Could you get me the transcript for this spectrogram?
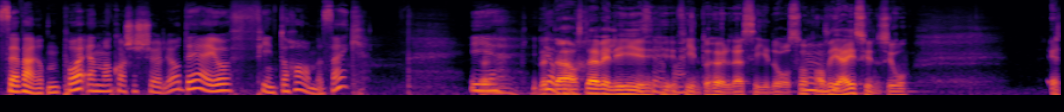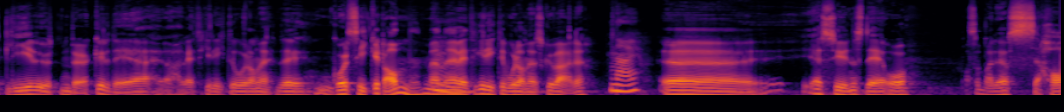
se verden på enn man kanskje sjøl gjør, det er jo fint å ha med seg. I Det, det, det, er, altså, det er veldig fint å høre deg si det også. Mm. Altså, jeg syns jo et liv uten bøker, det Jeg vet ikke riktig hvordan det Det går sikkert an, men jeg vet ikke riktig hvordan det skulle være. Nei. Eh, jeg synes det å altså bare å ha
